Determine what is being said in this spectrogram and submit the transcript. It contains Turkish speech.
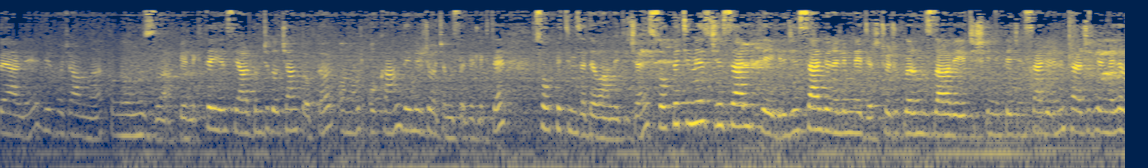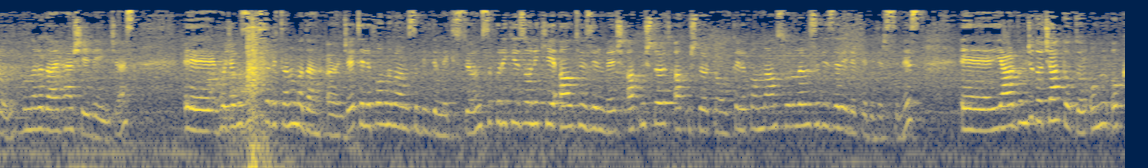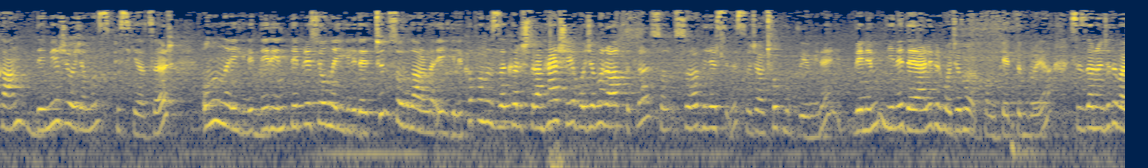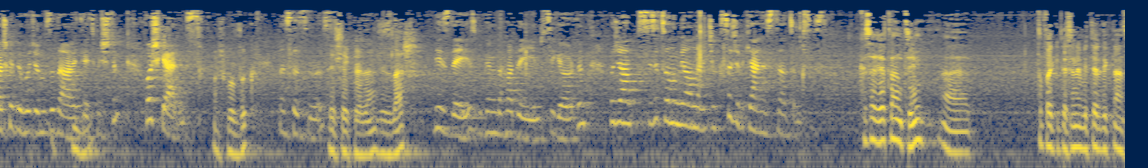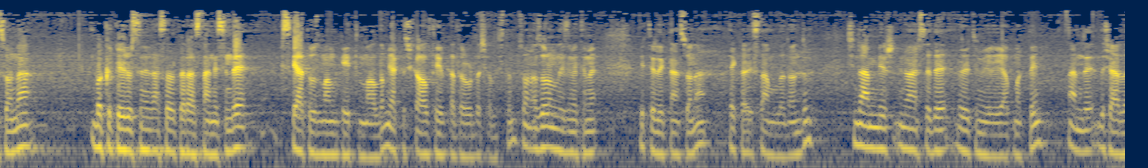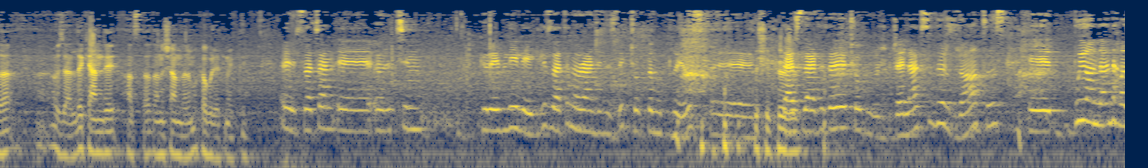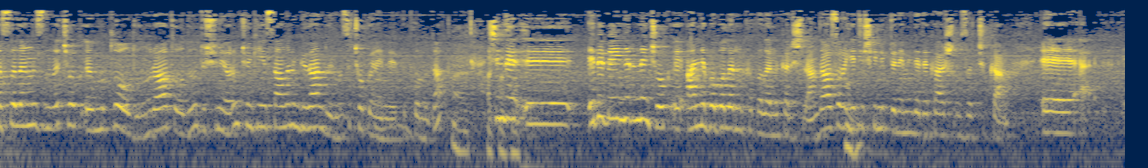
Değerli bir hocamla, konuğumuzla birlikteyiz. Yardımcı doçent doktor Onur Okan Demirci hocamızla birlikte sohbetimize devam edeceğiz. Sohbetimiz cinsellikle ilgili, cinsel yönelim nedir? Çocuklarımızda ve yetişkinlikte cinsel yönelim tercihleri neler olur? Bunlara dair her şeye değineceğiz. Ee, hocamızı kısa bir tanımadan önce telefon numaranızı bildirmek istiyorum. 0212 625 64 64 nolu telefondan sorularınızı bizlere iletebilirsiniz. Ee, yardımcı doçent doktor Onur Okan Demirci hocamız psikiyatr. Onunla ilgili derin, depresyonla ilgili de tüm sorularla ilgili kafanızda karıştıran her şeyi hocama rahatlıkla sor sorabilirsiniz. Hocam çok mutluyum yine. Benim yine değerli bir hocamı konuk ettim buraya. Sizden önce de başka bir hocamızı davet etmiştim. Hoş geldiniz. Hoş bulduk. Nasılsınız? Teşekkür ederim. Sizler? Bizdeyiz. Bugün daha da iyiyim. Sizi gördüm. Hocam sizi tanımayanlar için kısaca bir kendinizi tanıtır mısınız? Kısaca tanıtayım. Ee, tıp fakültesini bitirdikten sonra Bakırköy Ruh Sinir Hastalıkları Hastanesi'nde psikiyatri uzmanlık eğitimi aldım. Yaklaşık 6 yıl kadar orada çalıştım. Sonra zorunlu hizmetimi bitirdikten sonra tekrar İstanbul'a döndüm. Şimdi hem bir üniversitede öğretim üyeliği yapmaktayım hem de dışarıda e, özelde kendi hasta danışanlarımı kabul etmekteyim. Evet zaten e, öğretim görevliliğiyle ilgili zaten öğrencinizdik. Çok da mutluyuz. E, Teşekkür ederim. Derslerde de çok relaksızız, rahatız. E, bu yönden de hastalarınızın da çok e, mutlu olduğunu, rahat olduğunu düşünüyorum. Çünkü insanların güven duyması çok önemli bu konuda. Evet, Şimdi e, ebeveynlerin en çok e, anne babaların kafalarını karıştıran, daha sonra yetişkinlik döneminde de karşımıza çıkan, e,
